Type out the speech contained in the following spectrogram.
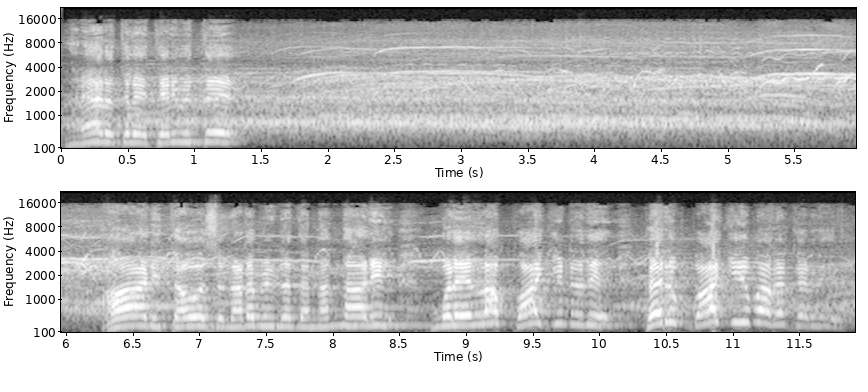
இந்த நேரத்தில் தெரிவித்து ஆடி தவசு நடைபெறுகின்ற நன்னாளில் உங்களை எல்லாம் பார்க்கின்றது பெரும் பாக்கியமாக கருதுகிறேன்.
